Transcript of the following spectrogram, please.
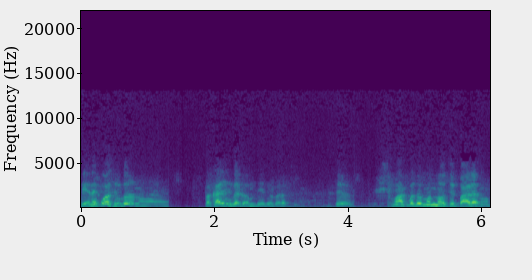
તેને પોસરું કરો ને પખાલી શું કરે આમ દે દે બરફ વાંક બધો મનનો છે પાડાનો.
